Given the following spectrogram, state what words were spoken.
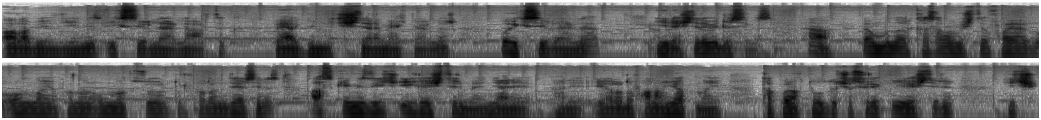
alabildiğiniz iksirlerle artık veya günlük işlere eklerler. O iksirlerle iyileştirebilirsiniz. Ha ben bunları kasamam işte faya bir online falan olmak zordur falan derseniz askerinizi hiç iyileştirmeyin. Yani hani yaralı falan yapmayın. Tapınakta oldukça sürekli iyileştirin. Hiç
